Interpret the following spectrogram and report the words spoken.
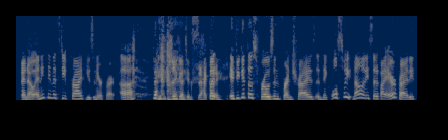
I know anything that's deep fried, use an air fryer. Uh, that's Yeah, usually good too. exactly. But if you get those frozen French fries and think, well, sweet, Melanie said if I air fry these,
